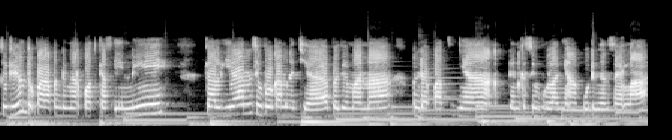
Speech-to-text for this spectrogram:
Jadi untuk para pendengar podcast ini kalian simpulkan aja bagaimana pendapatnya dan kesimpulannya aku dengan Sela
